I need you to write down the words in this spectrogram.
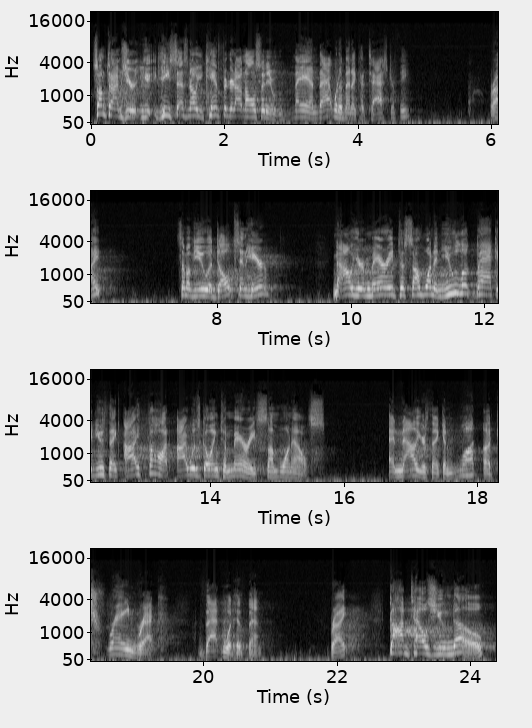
Sometimes you, he says no, you can't figure it out, and all of a sudden, man, that would have been a catastrophe. Right? Some of you adults in here, now you're married to someone, and you look back and you think, I thought I was going to marry someone else. And now you're thinking, what a train wreck that would have been. Right? God tells you no,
